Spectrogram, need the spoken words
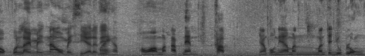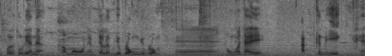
ตกฝนอะไรไม่เน่าไม่เสียเหรอไม่พี่ครับ เพราะว่ามันอัดแน่นครับ อย่างพวกเนี้ยมันมันจะยุบลงเปลือกทุเรียนเนี่ยละโมเนี่ยมันจะเริ่มยุบลงยุบลงอืมผมก็ใช้อัดขึ้นไปอีกให้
